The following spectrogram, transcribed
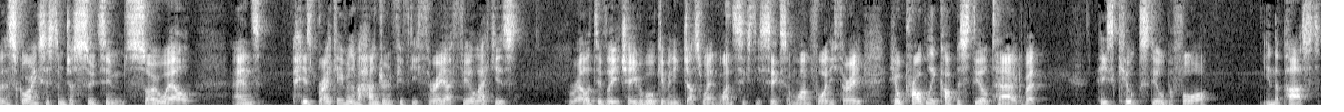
but the scoring system just suits him so well. And his break even of 153, I feel like is relatively achievable given he just went 166 and 143. He'll probably cop a Steele tag, but he's killed Steele before in the past.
